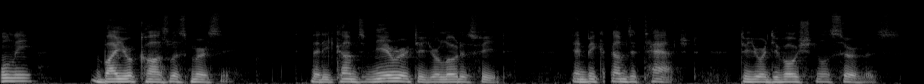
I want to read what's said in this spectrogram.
only by your causeless mercy that he comes nearer to your lotus feet and becomes attached to your devotional service.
